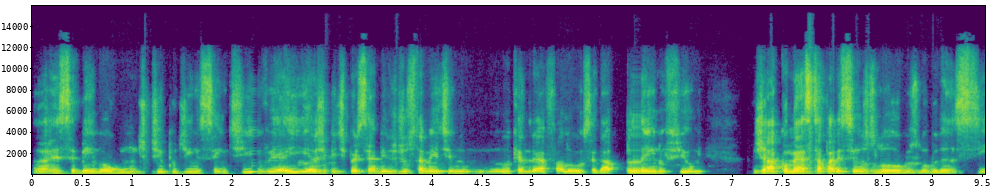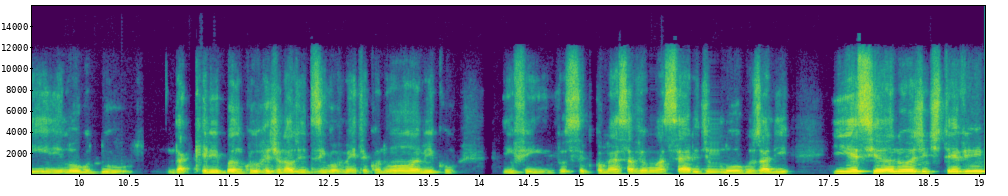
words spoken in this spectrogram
uh, recebendo algum tipo de incentivo e aí a gente percebe justamente no, no que a Andrea falou. Você dá play no filme, já começa a aparecer os logos, logo da Ancine, logo do daquele Banco Regional de Desenvolvimento Econômico, enfim, você começa a ver uma série de logos ali. E esse ano a gente teve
